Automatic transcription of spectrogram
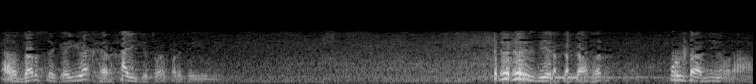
اور درد سے کہی ہے خیرخائی کے طور پر کہی ہوئی اثر الٹا نہیں ہو رہا۔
